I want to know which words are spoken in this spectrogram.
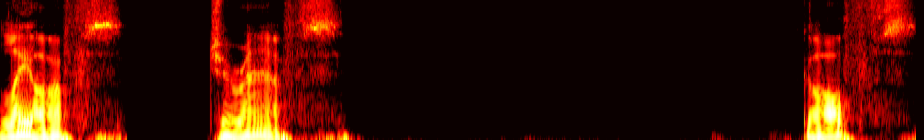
layoffs, giraffes, golfs,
